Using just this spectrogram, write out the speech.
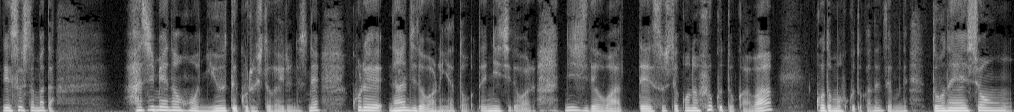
で、そしてまた、初めの方に言うてくる人がいるんですね。これ何時で終わるんやと。で、2時で終わる。2時で終わって、そしてこの服とかは、子供服とかね、全部ね、ドネーション、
